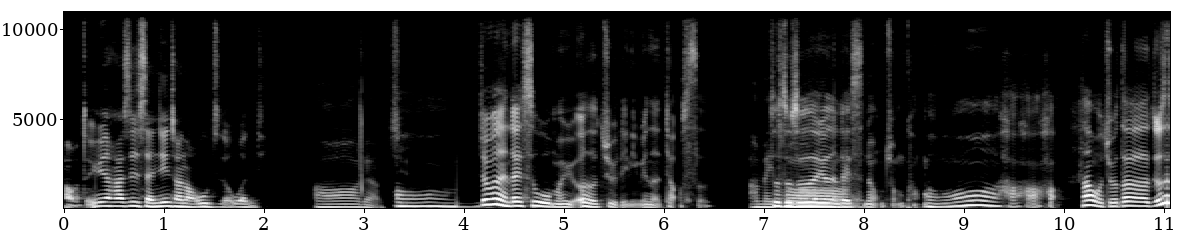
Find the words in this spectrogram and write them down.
好的，因为它是神经传导物质的问题。哦，了解。哦，就有点类似我们与恶的距离里面的角色。啊，没错，对对对，有点类似那种状况。哦，好好好，那我觉得就是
